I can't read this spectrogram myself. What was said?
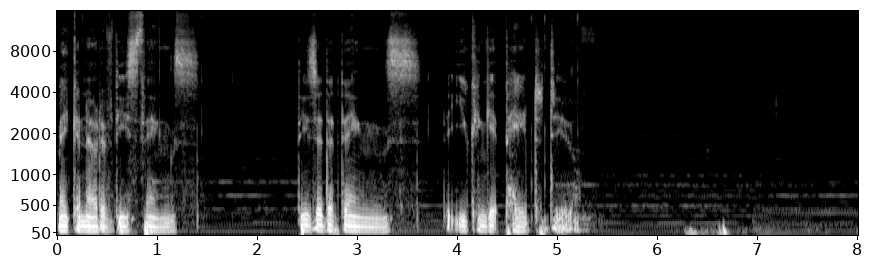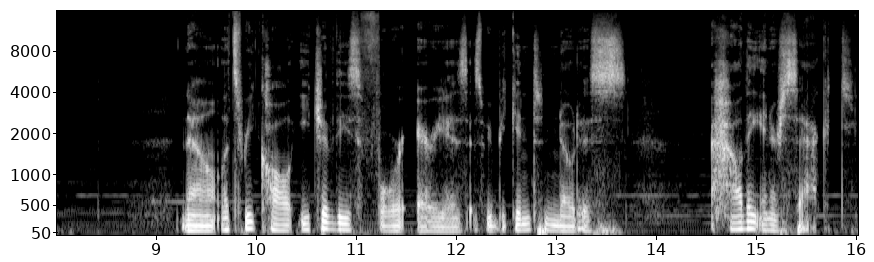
Make a note of these things these are the things that you can get paid to do. Now, let's recall each of these four areas as we begin to notice how they intersect.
